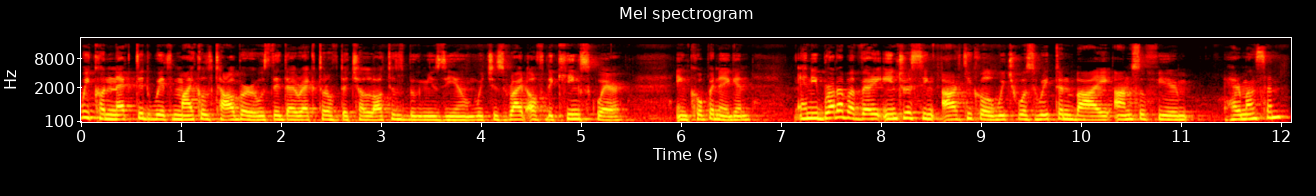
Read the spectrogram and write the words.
We connected with Michael Thouber, who's the director of the Charlottenborg Museum, which is right off the King Square in Copenhagen. And he brought up a very interesting article which was written by Anne Sophie Hermansen,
